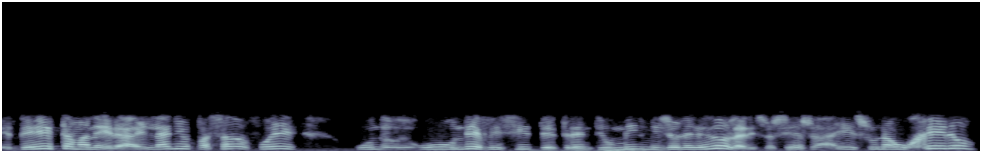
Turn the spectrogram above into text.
De esta manera, el año pasado fue un, hubo un déficit de 31 mil millones de dólares, o sea, es un agujero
